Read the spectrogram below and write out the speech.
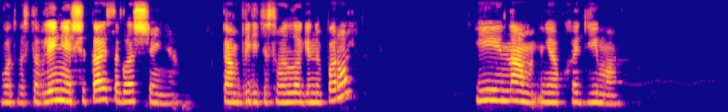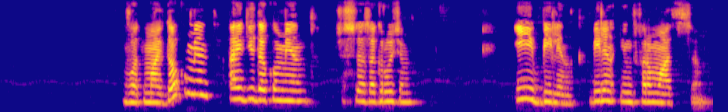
Вот выставление счета и соглашения. Там видите свой логин и пароль. И нам необходимо вот мой документ, ID документ. Сейчас сюда загрузим. И биллинг, биллинг информацию.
